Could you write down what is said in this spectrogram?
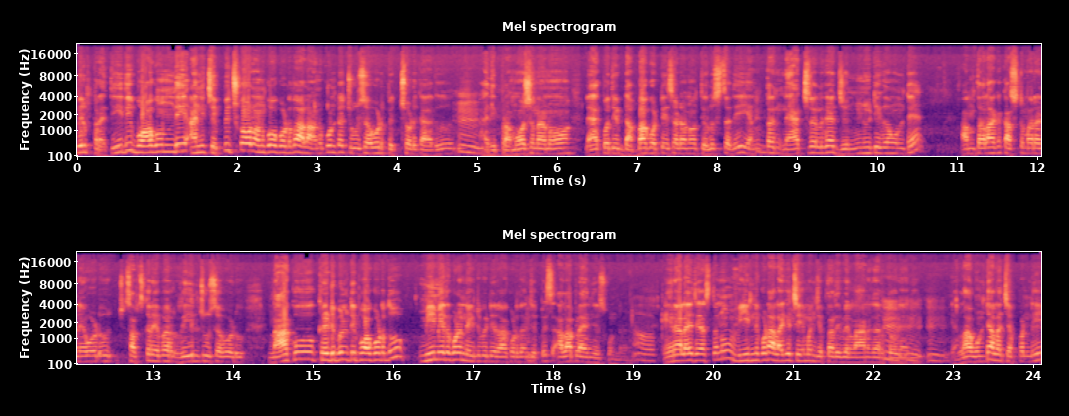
మీరు ప్రతిదీ బాగుంది అని చెప్పించుకోవాలి అనుకోకూడదు అలా అనుకుంటే చూసేవాడు పిచ్చోడు కాదు. అది ప్రమోషన్ అనో లేకపోతే ఈ డబ్బా కొట్టేశాడనో తెలుస్తుంది. ఎంత న్యాచురల్గా జెన్యునిటీగా ఉంటే అంతలాగా కస్టమర్ అనేవాడు సబ్స్క్రైబర్ రీల్ చూసేవాడు. నాకు క్రెడిబిలిటీ పోకూడదు మీ మీద కూడా నెగిటివిటీ రాకూడదు అని చెప్పేసి అలా ప్లాన్ చేసుకుంటాను. ఓకే. నేను అలాగే చేస్తాను వీడిని కూడా అలాగే చేయమని చెప్తాను. వీళ్ళ నాన్నగారితో కానీ ఎలా ఉంటే అలా చెప్పండి.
